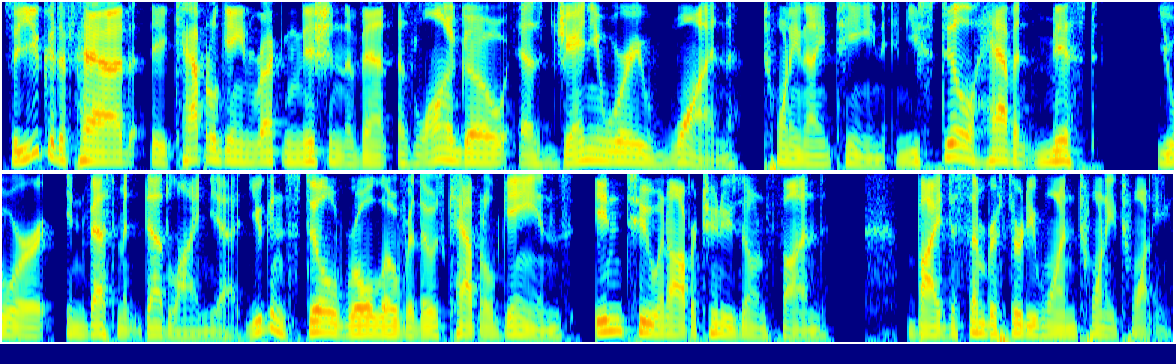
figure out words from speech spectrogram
So you could have had a capital gain recognition event as long ago as January 1, 2019, and you still haven't missed your investment deadline yet. You can still roll over those capital gains into an opportunity zone fund by December 31, 2020.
